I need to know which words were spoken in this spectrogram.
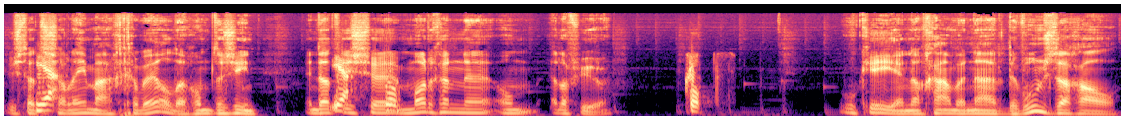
Dus dat Ja. is alleen maar geweldig om te zien. En dat Ja, is uh, klopt. morgen uh, om 11 uur. Klopt. Oké, en dan gaan we naar de woensdag al.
